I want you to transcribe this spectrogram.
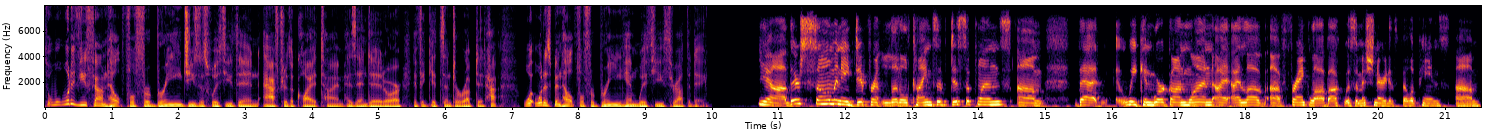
So, what have you found helpful for bringing Jesus with you then after the quiet time has ended or if it gets interrupted? How, what, what has been helpful for bringing him with you throughout the day? Yeah, there's so many different little kinds of disciplines um, that we can work on. One, I, I love uh, Frank Laubach was a missionary to the Philippines um,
